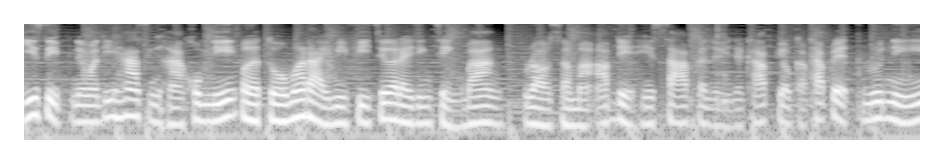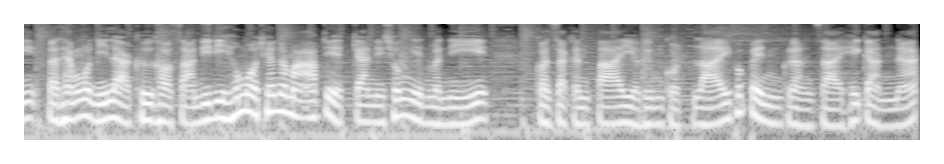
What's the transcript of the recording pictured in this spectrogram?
2020 ในวันที่ 5 สิงหาคมนี้ เปิดตัวเมื่อไหร่มีฟีเจอร์อะไรจริง ๆ บ้าง เราจะมาอัปเดตให้ทราบกันเลยนะครับ เกี่ยวกับแท็บเล็ตรุ่นนี้และทั้งหมดนี้แหละคือข่าวสารดีๆ ทั้งหมดที่นำมาอัปเดตกันในช่วงเย็นวันนี้ ก่อนจากกันไปอย่าลืมกดไลค์เพื่อเป็นกำลังใจให้กันนะ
